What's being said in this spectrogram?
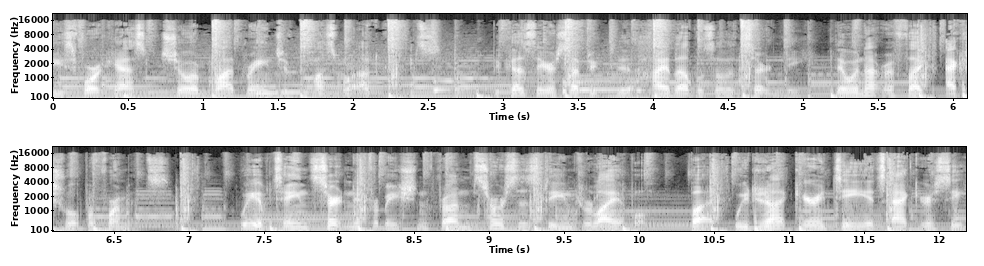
These forecasts show a broad range of possible outcomes. Because they are subject to high levels of uncertainty, they will not reflect actual performance. We obtain certain information from sources deemed reliable, but we do not guarantee its accuracy,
